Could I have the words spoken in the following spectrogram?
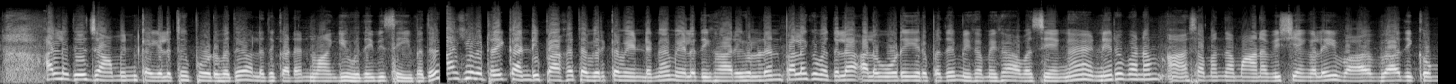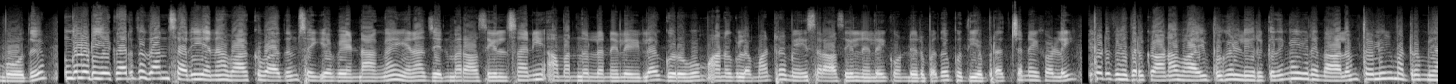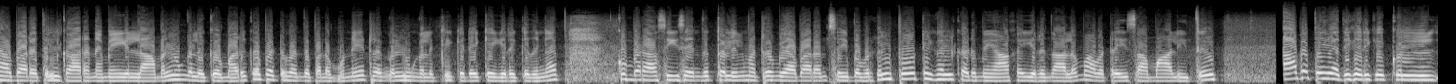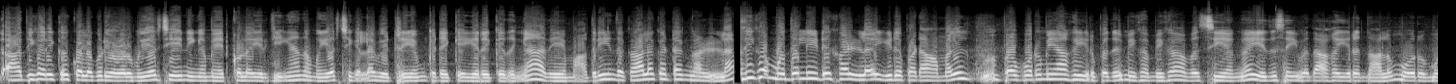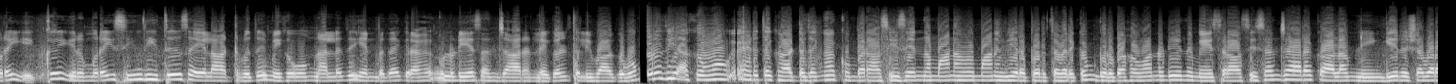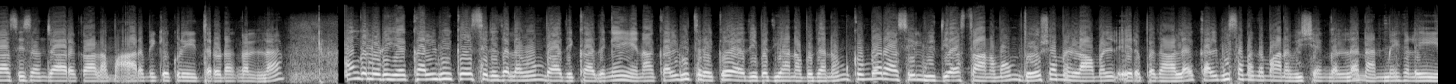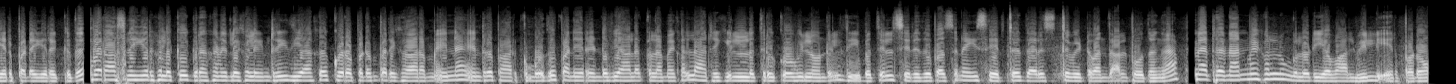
அல்லது ஜாமீன் கையெழுத்து போடுவது அல்லது கடன் வாங்கி உதவி செய்வது ஆகியவற்றை கண்டிப்பாக தவிர்க்க வேண்டுங்க. மேலதிகாரிகளுடன் பழகுவதில் அளவோடு இருப்பது மிக மிக அவசியம். அவசியங்க. நிறுவனம் சம்பந்தமான விஷயங்களை வா- விவாதிக்கும் போது உங்களுடைய கருத்து தான் சரி என வாக்குவாதம் செய்ய வேண்டாங்க. ஏன்னா ஜென்ம ராசியில் சனி அமர்ந்துள்ள நிலையில குருவும் அனுகூலமற்ற மேச ராசியில் நிலை கொண்டிருப்பது புதிய பிரச்சனைகளை ஏற்படுத்துவதற்கான வாய்ப்புகள் இருக்குதுங்க. இருந்தாலும் தொழில் மற்றும் வியாபாரத்தில் காரணமே இல்லாமல் உங்களுக்கு மறுக்கப்பட்டு வந்த பல முன்னேற்றங்கள் உங்களுக்கு கிடைக்க இருக்குதுங்க. கும்பராசியை சேர்ந்த தொழில் மற்றும் வியாபாரம் செய்பவர்கள் போட்டிகள் கடுமையாக இருந்தாலும் அவற்றை சமாளித்து லாபத்தை அதிகரிக்க கொள் அதிகரிக்க கொள்ளக்கூடிய ஒரு முயற்சியை நீங்கள் மேற்கொள்ள இருக்கீங்க. அந்த முயற்சிகளில் வெற்றியும் கிடைக்க இருக்குதுங்க. அதே மாதிரி இந்த காலகட்டங்களில் அதிக முதலீடுகளில் ஈடுபடாமல் இப்போ பொறுமையாக இருப்பது மிக மிக அவசியங்க. எது செய்வதாக இருந்தாலும் ஒரு முறைக்கு இருமுறை சிந்தித்து செயலாற்றுவது மிகவும் நல்லது என்பதை கிரகங்களுடைய சஞ்சார நிலைகள் தெளிவாகவும் உறுதியாகவும் எடுத்து காட்டுதுங்க கும்பராசி சேர்ந்த மாணவ மாணவியரை பொறுத்த வரைக்கும் குரு பகவானுடைய இந்த மேசராசி சஞ்சார காலம் நீங்கி ரிஷபராசி சஞ்சார காலம் ஆரம்பிக்கக்கூடிய தருணங்கள்ல உங்களுடைய கல்விக்கு சிறிதளவும் பாதிக்காதுங்க. ஏன்னா கல்வித்துறைக்கு அதிபதியான புதனும் கும்பராசியில் வித்யாஸ்தானமும் தோஷம் இல்லாமல் இருப்பதால கல்வி சம்பந்தமான விஷயங்கள்ல நன்மைகளே ஏற்பட இருக்குது. கும்பராசினியர்களுக்கு கிரக நிலைகளின் ரீதியாக கூறப்படும் பரிகாரம் என்ன என்று பார்க்கும்போது பனிரெண்டு வியாழக்கிழமைகள் அருகில் உள்ள திருக்கோவில் ஒன்றில் தீபத்தில் சிறிது பசுனை சேர்த்து தரிசித்து விட்டு வந்தால் போதுங்க. நன்மைகள் உங்களுடைய வாழ்வில் ஏற்படும்.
